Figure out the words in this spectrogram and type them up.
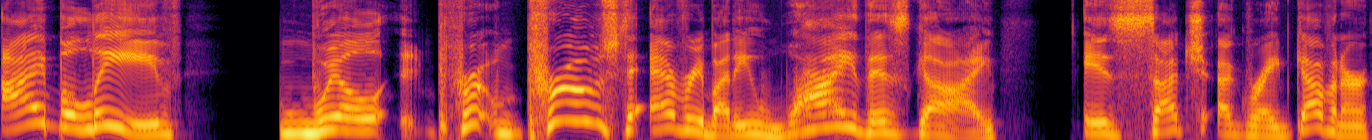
I believe will pr- proves to everybody why this guy is such a great governor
